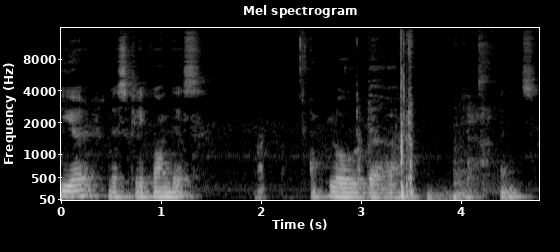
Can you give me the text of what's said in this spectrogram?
Here just click on this. Upload uh, expense.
